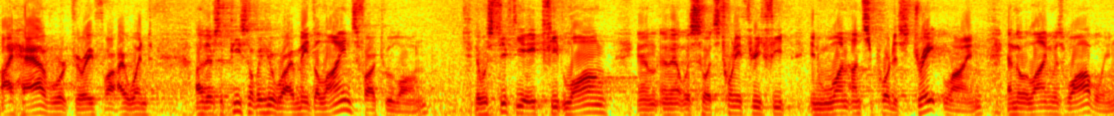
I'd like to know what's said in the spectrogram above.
I have worked very far. I went, uh, there's a piece over here where I made the lines far too long. It was 58 feet long, and, and that was so it's 23 feet in one unsupported straight line, and the line was wobbling.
